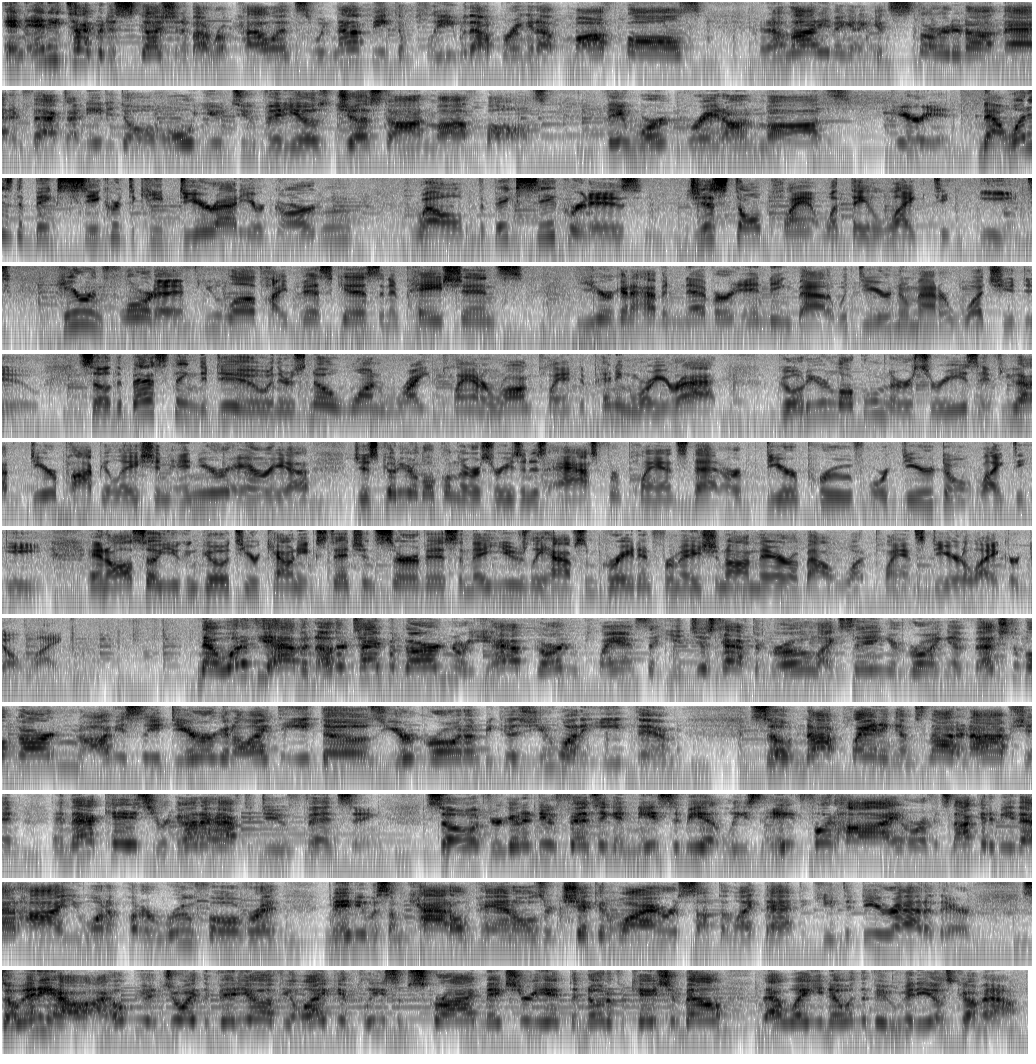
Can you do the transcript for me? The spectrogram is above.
And any type of discussion about repellents would not be complete without bringing up mothballs. And I'm not even going to get started on that. In fact, I need to do a whole YouTube videos just on mothballs. They work great on moths, period. Now, what is the big secret to keep deer out of your garden? Well, the big secret is just don't plant what they like to eat. Here in Florida, if you love hibiscus and impatiens, you're gonna have a never ending battle with deer no matter what you do. So the best thing to do, and there's no one right plant or wrong plant depending where you're at, go to your local nurseries. If you have deer population in your area, just go to your local nurseries and just ask for plants that are deer proof or deer don't like to eat. And also you can go to your county extension service and they usually have some great information on there about what plants deer like or don't like. Now, what if you have another type of garden or you have garden plants that you just have to grow, like saying you're growing a vegetable garden? Obviously, deer are going to like to eat those. You're growing them because you want to eat them. So not planting them is not an option. In that case, you're going to have to do fencing. So if you're going to do fencing, it needs to be at least 8 foot high, or if it's not going to be that high, you want to put a roof over it, maybe with some cattle panels or chicken wire or something like that to keep the deer out of there. So anyhow, I hope you enjoyed the video. If you like it, please subscribe. Make sure you hit the notification bell. That way you know when the new videos come out.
